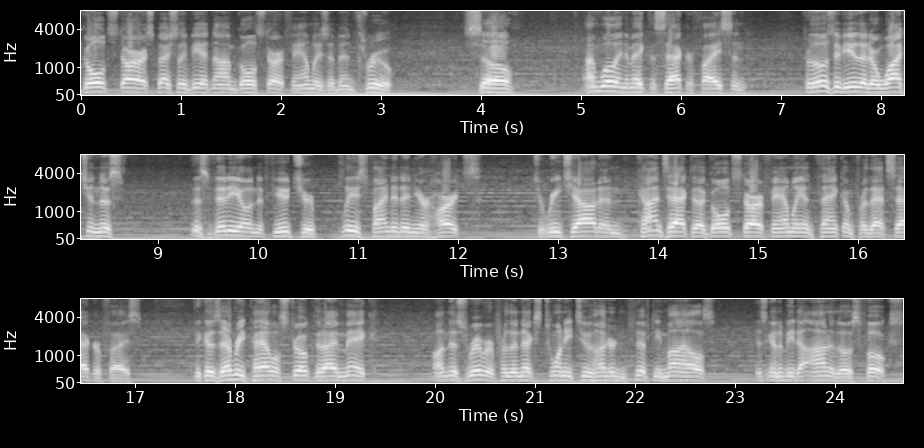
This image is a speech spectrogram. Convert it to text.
Gold Star, especially Vietnam Gold Star families have been through. So I'm willing to make the sacrifice. And for those of you that are watching this, this video in the future, please find it in your hearts to reach out and contact a Gold Star family and thank them for that sacrifice. Because every paddle stroke that I make on this river for the next 2,250 miles is going to be to honor those folks.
